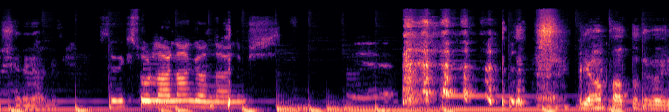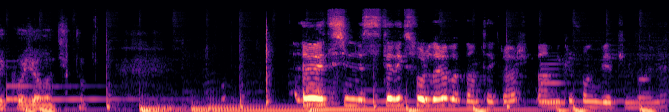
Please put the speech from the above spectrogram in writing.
Ha, Yanlış yere geldik. sizdeki sorulardan göndermiş. Bir an patladı böyle kocaman çıktım. Evet şimdi sitedeki sorulara bakalım tekrar. Ben mikrofon gibi yapayım böyle.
